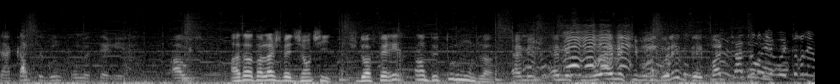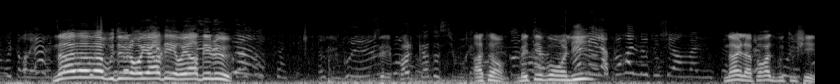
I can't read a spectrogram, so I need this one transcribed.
T'as 15 secondes pour me faire rire. Ah oui. Attends, attends, là, je vais être gentil. Tu dois faire rire un de tout le monde, là. Eh mais, eh, mais, si, vous, eh, mais si vous rigolez, vous avez pas le cadeau. Tournez-vous, tournez-vous, tournez-vous. Non, non, non, vous devez le regarder, regardez-le. Vous avez pas le cadeau si vous rigolez. Attends, mettez-vous en ligne. Mais il a pas le droit de nous toucher en mal. Non, il a pas le droit de vous toucher.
